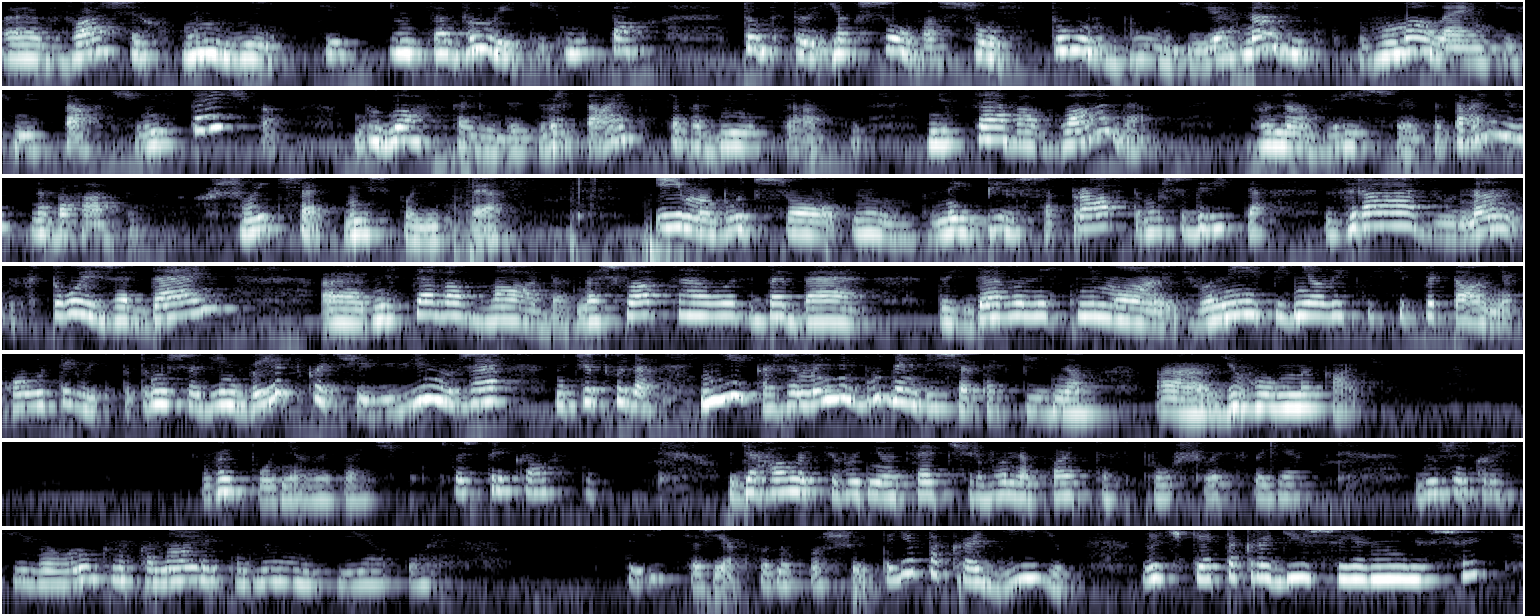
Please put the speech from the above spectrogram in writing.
е, в вашому місті, ну це в великих містах, тобто, якщо вас щось турбує, навіть в маленьких містах чи містечках, будь ласка, люди, звертайтеся в адміністрацію. Місцева влада вона вирішує питання набагато швидше, ніж поліція. І, мабуть, що ну, в них більше прав, тому що дивіться, зразу на, в той же день е, місцева влада знайшла це ОСББ, тобто де вони знімають. Вони підняли ці всі питання, колотились, тому що він вискочив і він уже ну, чітко сказав, ні, каже, ми не будемо більше так пізно е, його вмикати. Ви поняли, зайчики. Все ж прекрасно. Одягала сьогодні оце червоне плаття з прошлої своє. Дуже красиве. Урок на каналі по ньому є. Ой, дивіться ж, як воно пошите. Я так радію. Зачки, я так радію, що я вмію шити.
